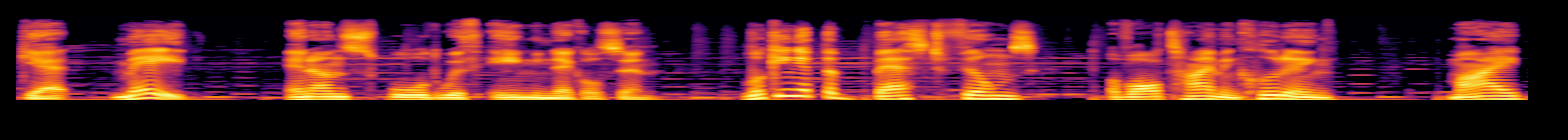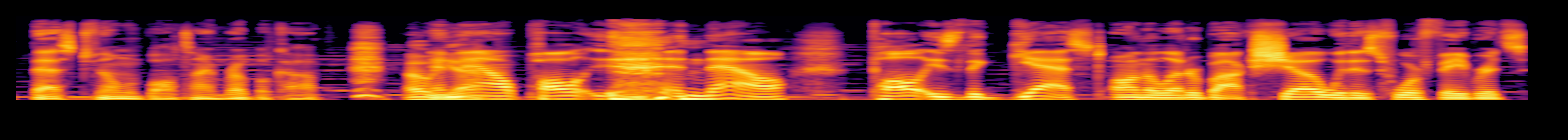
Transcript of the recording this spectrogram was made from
get made? And Unspooled with Amy Nicholson. Looking at the best films of all time, including my best film of all time, RoboCop. Oh, and yeah. now Paul and now Paul is the guest on the Letterboxd show with his four favorites:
